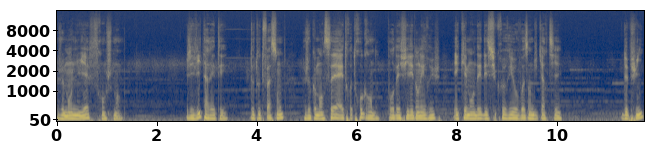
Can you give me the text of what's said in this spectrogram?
je m'ennuyais franchement. J'ai vite arrêté. De toute façon, je commençais à être trop grande pour défiler dans les rues et quémander des sucreries aux voisins du quartier. Depuis,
